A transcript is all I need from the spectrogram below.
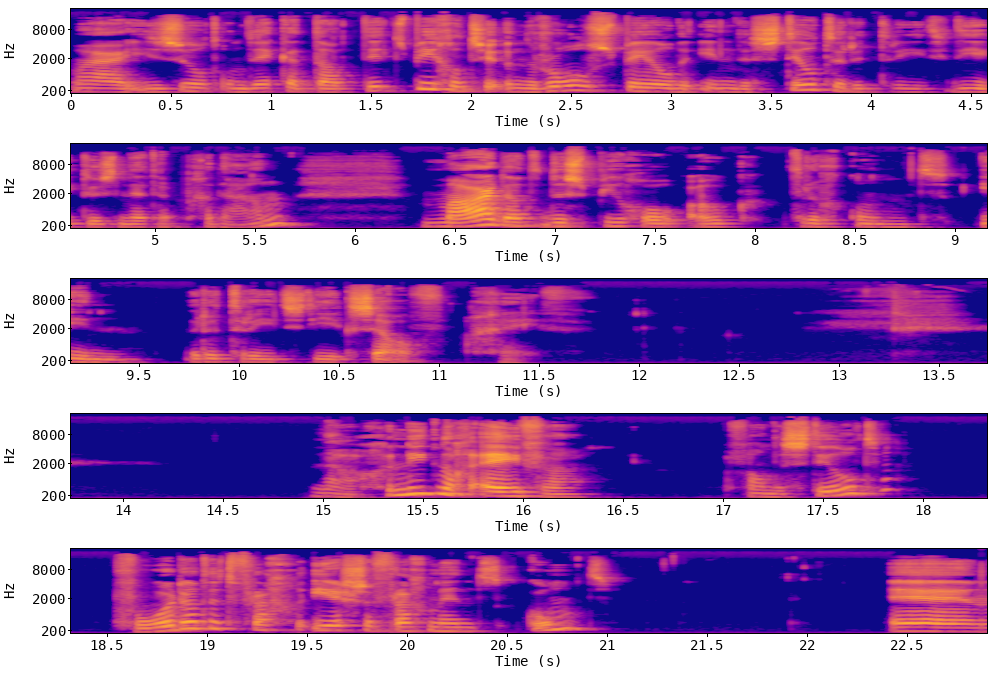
Maar je zult ontdekken dat dit spiegeltje een rol speelde in de stilte retreat die ik dus net heb gedaan. Maar dat de spiegel ook terugkomt in retreats die ik zelf geef. Nou, geniet nog even van de stilte voordat het eerste fragment komt. En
